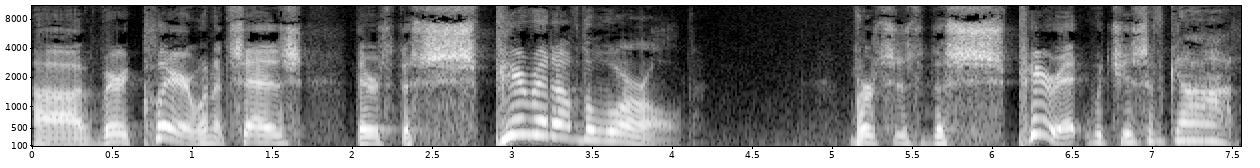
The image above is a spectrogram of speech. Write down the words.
uh, very clear when it says there's the spirit of the world versus the spirit which is of God.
